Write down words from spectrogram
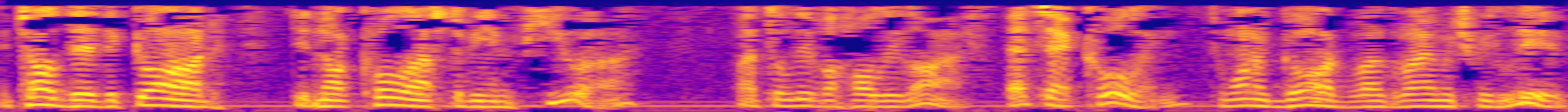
we're told there that God did not call us to be impure, but to live a holy life. That's our calling, to honour God by the way in which we live.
